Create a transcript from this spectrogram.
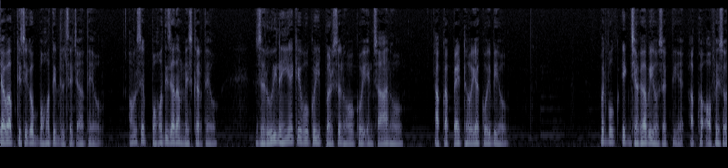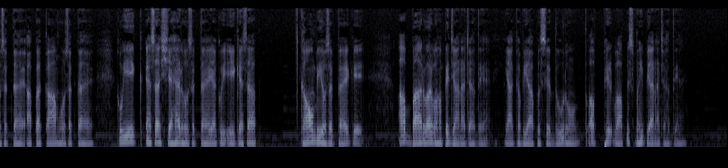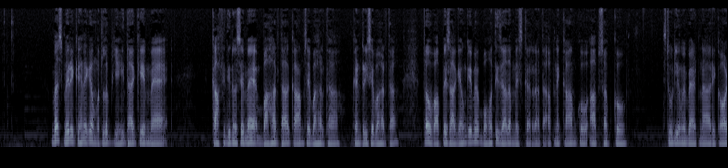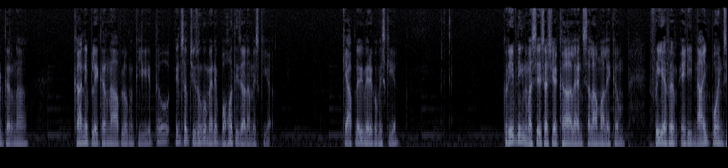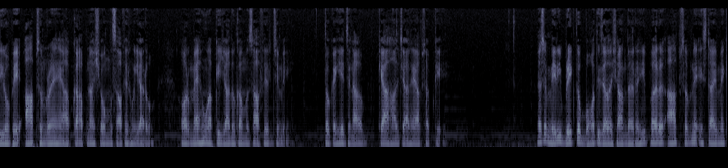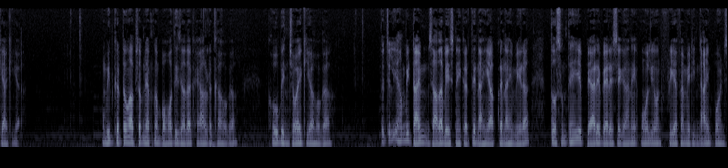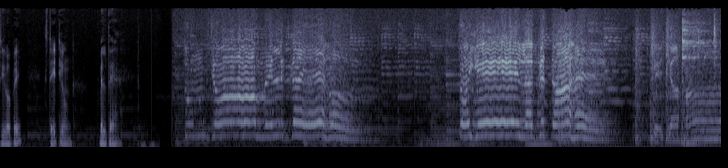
जब आप किसी को बहुत ही दिल से चाहते हो और उसे बहुत ही ज़्यादा मिस करते हो, ज़रूरी नहीं है कि वो कोई पर्सन हो, कोई इंसान हो, आपका पेट हो या कोई भी हो, पर वो एक जगह भी हो सकती है। आपका ऑफ़िस हो सकता है, आपका काम हो सकता है, कोई एक ऐसा शहर हो सकता है या कोई एक ऐसा गाँव भी हो सकता है कि आप बार बार वहाँ पे जाना चाहते हैं या कभी आप उससे दूर हों तो आप फिर वापस वहीं पे आना चाहते हैं। बस मेरे कहने का मतलब यही था कि मैं काफ़ी दिनों से मैं बाहर था, काम से बाहर था कंट्री से बाहर था तो वापस आ गया हूँ कि मैं बहुत ही ज़्यादा मिस कर रहा था। अपने काम को, आप सबको स्टूडियो में बैठना रिकॉर्ड करना, गाने प्ले करना आप लोगों के लिए तो इन सब चीज़ों को मैंने बहुत ही ज़्यादा मिस किया। क्या आपने भी मेरे को मिस किया? गुड इवनिंग नमस्ते, सत श्रीकाल एंड सलाम free F M at nine point zero पे आप सुन रहे हैं आपका अपना शो मुसाफिर हूँ यारो, और मैं हूँ आपकी यादों का मुसाफिर जिमी। तो कहिए जनाब, क्या हाल चाल है आप सबके? वैसे मेरी ब्रेक तो बहुत ही ज़्यादा शानदार रही, पर आप सबने इस टाइम में क्या किया? उम्मीद करता हूँ आप सबने अपना बहुत ही ज़्यादा ख्याल रखा होगा, खूब इन्जॉय किया होगा। तो चलिए हम भी टाइम ज़्यादा वेस्ट नहीं करते, ना ही आपका, ना ही मेरा। तो सुनते हैं ये प्यारे प्यारे से गाने only on free F M at nine point zero पे। स्टे ट्यून्ड मिलते हैं। तुम जो मिल गए हो तो ये लगता है कि जहाँ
